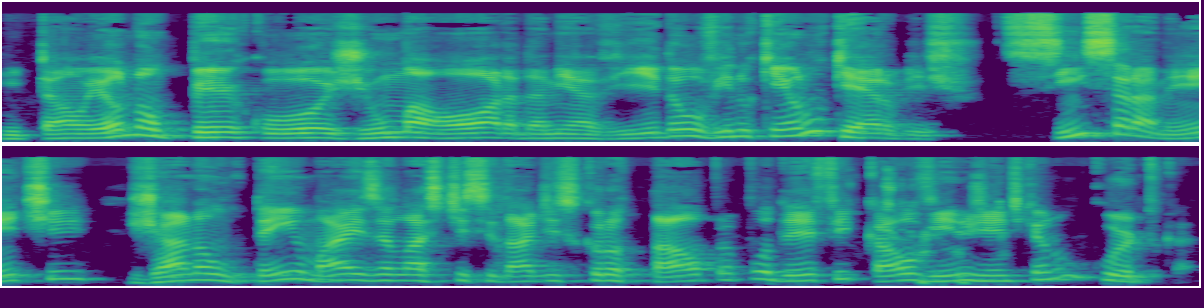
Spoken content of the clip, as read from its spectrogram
Então, eu não perco hoje uma hora da minha vida ouvindo quem eu não quero, bicho sinceramente, já não tenho mais elasticidade escrotal para poder ficar ouvindo gente que eu não curto, cara.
